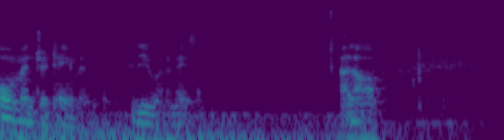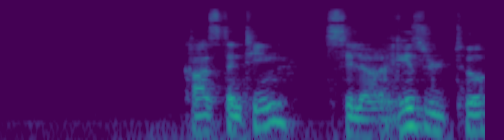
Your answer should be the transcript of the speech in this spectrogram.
home entertainment, vidéo à la maison. Alors, Constantine, c'est le résultat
